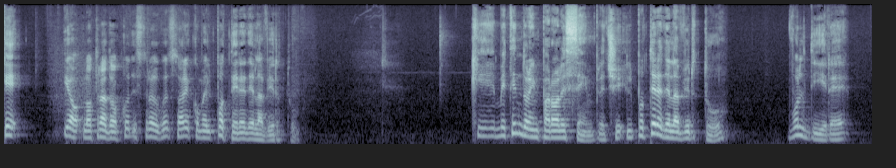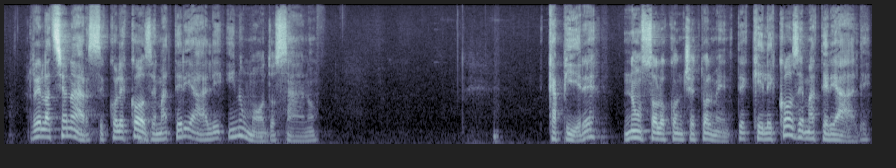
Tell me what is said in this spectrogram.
che io lo traduco, traduco storia come il potere della virtù. Che mettendolo in parole semplici, il potere della virtù vuol dire relazionarsi con le cose materiali in un modo sano. Capire, non solo concettualmente, che le cose materiali,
